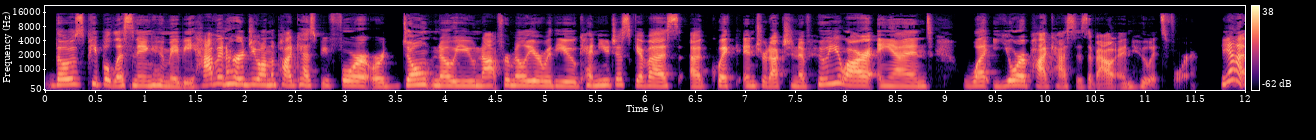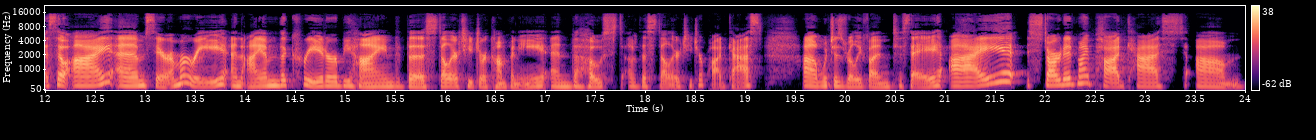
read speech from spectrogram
those people listening who maybe haven't heard you on the podcast before or don't know you, not familiar with you, can you just give us a quick introduction of who you are and what your podcast is about and who it's for? Yeah, so I am Sarah Marie, and I am the creator behind the Stellar Teacher Company and the host of the Stellar Teacher Podcast, um, which is really fun to say. I started my podcast um,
